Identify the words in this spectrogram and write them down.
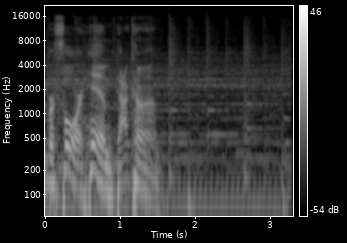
number 4 him.com.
